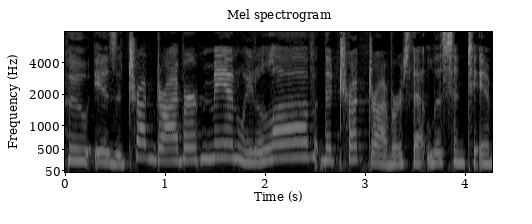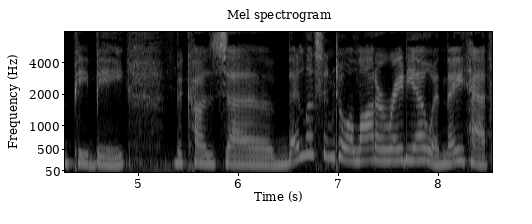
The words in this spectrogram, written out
who is a truck driver. Man, we love the truck drivers that listen to MPB because uh, they listen to a lot of radio and they have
